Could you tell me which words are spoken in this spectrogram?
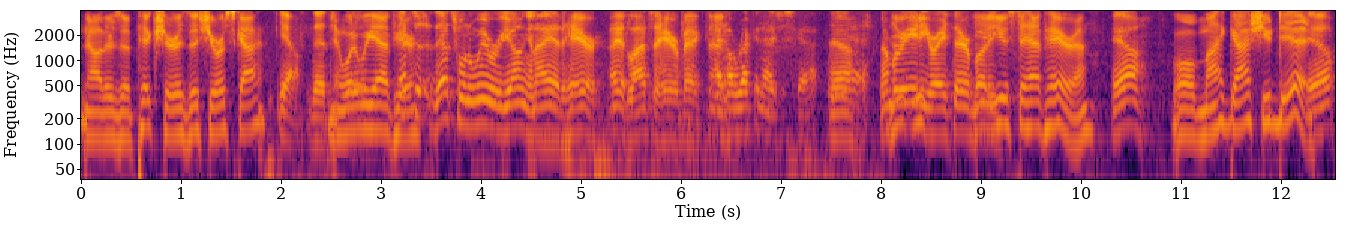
Now there's a picture. Is this yours, Scott? Yeah, that's. And what do we have here? That's, that's when we were young, and I had hair. I had lots of hair back I then. don't recognize you, Scott. Where Yeah, at? number You- eighty you- right there, buddy. You used to have hair, huh? yeah, Well, my gosh, you did. yeah.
